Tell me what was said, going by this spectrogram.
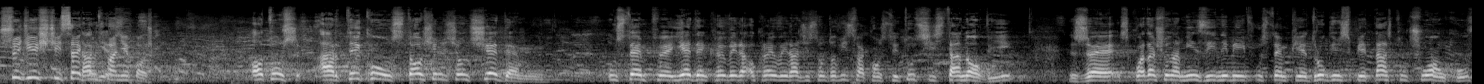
30 sekund, Tak panie pośle. Otóż artykuł 187 ustęp 1 Krajowej, o Krajowej Radzie Sądownictwa Konstytucji stanowi, że składa się ona m.in. w ustępie drugim z 15 członków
